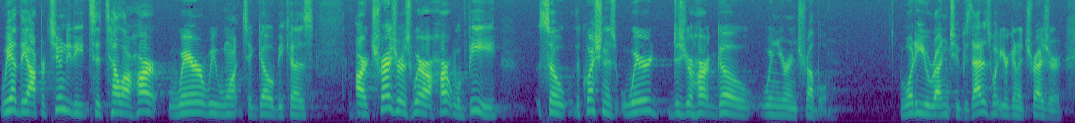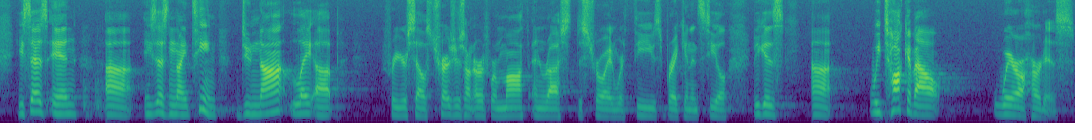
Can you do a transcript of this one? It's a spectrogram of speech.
we have the opportunity to tell our heart where we want to go because our treasure is where our heart will be. So the question is, where does your heart go when you're in trouble? What do you run to? Because that is what you're going to treasure. He says in uh, he says in 19, do not lay up for yourselves treasures on earth where moth and rust destroy and where thieves break in and steal. Because uh, we talk about where our heart is.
